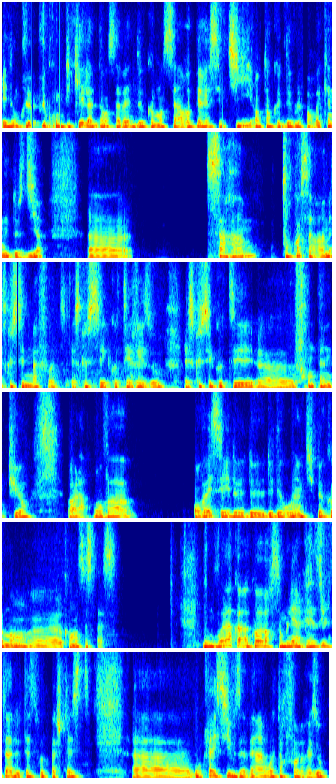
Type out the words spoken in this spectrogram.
Et donc, le plus compliqué là-dedans, ça va être de commencer à repérer ces petits en tant que développeur backend et de se dire, euh, ça rame. Pourquoi ça rame? Est-ce que c'est de ma faute? Est-ce que c'est côté réseau? Est-ce que c'est côté euh, front-end pur? Voilà, on va, on va essayer de, dérouler un petit peu comment, euh, comment ça se passe. Donc voilà à quoi va ressembler un résultat de test web page test. donc là ici vous avez un waterfall réseau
